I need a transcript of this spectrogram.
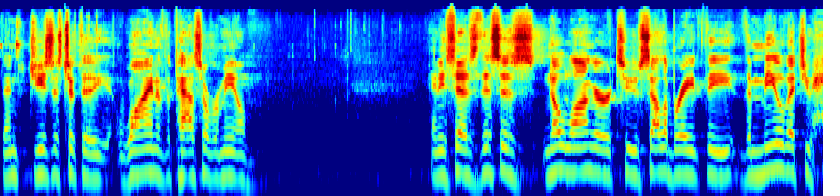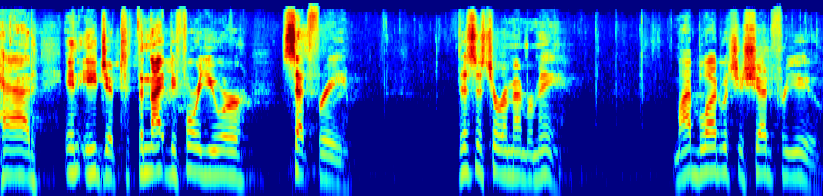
Then Jesus took the wine of the Passover meal and he says, This is no longer to celebrate the, the meal that you had in Egypt the night before you were set free. This is to remember me, my blood which is shed for you.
